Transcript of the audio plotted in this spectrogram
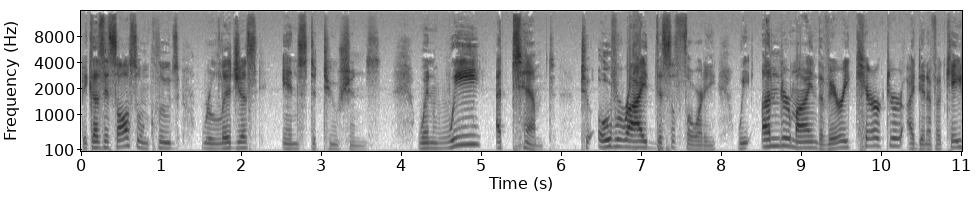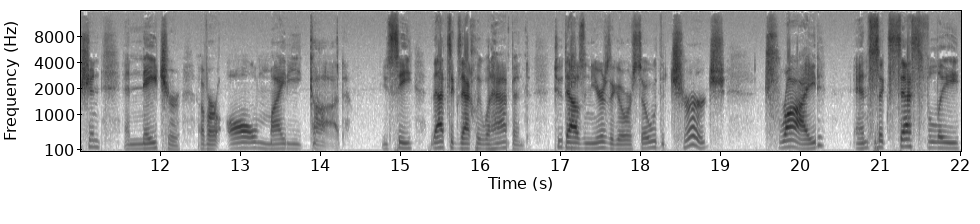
because this also includes religious institutions. When we attempt to override this authority, we undermine the very character, identification, and nature of our Almighty God. You see, that's exactly what happened. 2,000 years ago or so, the church tried and successfully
